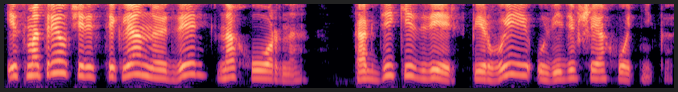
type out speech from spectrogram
и смотрел через стеклянную дверь на Хорна, как дикий зверь, впервые увидевший охотника.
